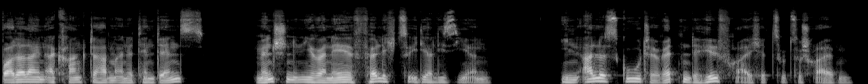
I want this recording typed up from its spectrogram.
Borderline-Erkrankte haben eine Tendenz, Menschen in ihrer Nähe völlig zu idealisieren, ihnen alles Gute, Rettende, Hilfreiche zuzuschreiben.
